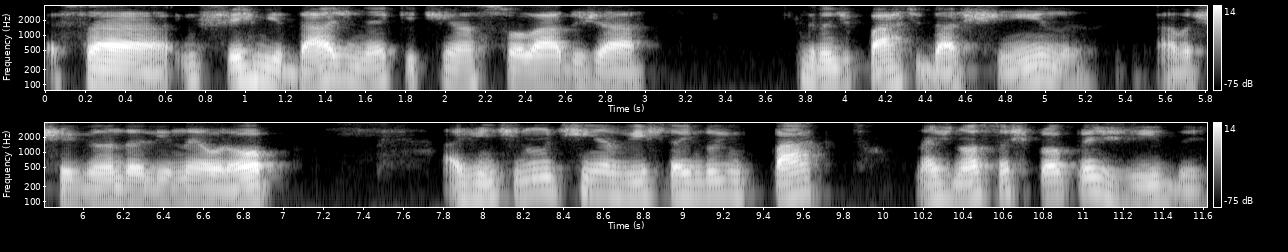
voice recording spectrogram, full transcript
essa enfermidade, né, que tinha assolado já grande parte da China, estava chegando ali na Europa, a gente não tinha visto ainda o impacto nas nossas próprias vidas.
